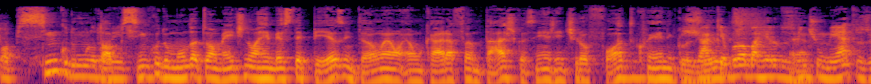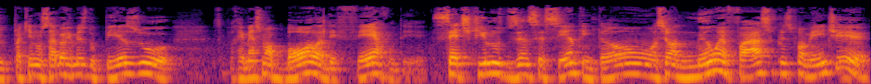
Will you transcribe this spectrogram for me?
Top 5 do mundo atualmente. Top 5 do mundo atualmente no arremesso de peso, então é um, é um cara fantástico, assim, a gente tirou foto com ele, inclusive. Já quebrou a barreira dos é. 21 metros. Para quem não sabe, o arremesso do peso arremessa uma bola de ferro de 7 kg 260, então assim, ó, não é fácil, principalmente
